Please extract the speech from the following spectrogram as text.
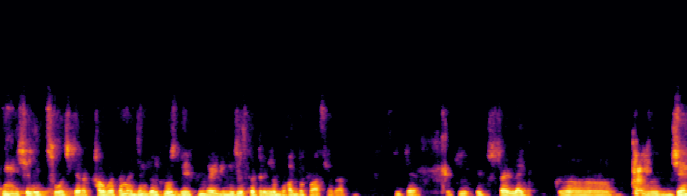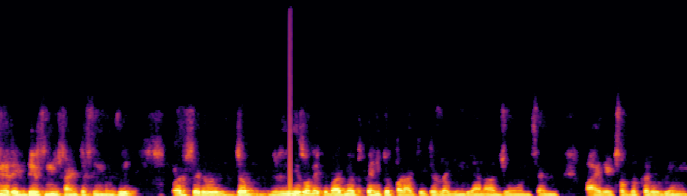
इनिशियली सोच के रखा हुआ था मैं जंगल क्रूज देखूँगा ही नहीं मुझे इसका ट्रेलर बहुत बकवास लगा था ठीक है? क्योंकि it felt like generic Disney fantasy movie पर फिर जब रिलीज़ होने के बाद मैं तो कहीं पे पढ़ा कि it is like Indiana Jones and Pirates of the Caribbean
